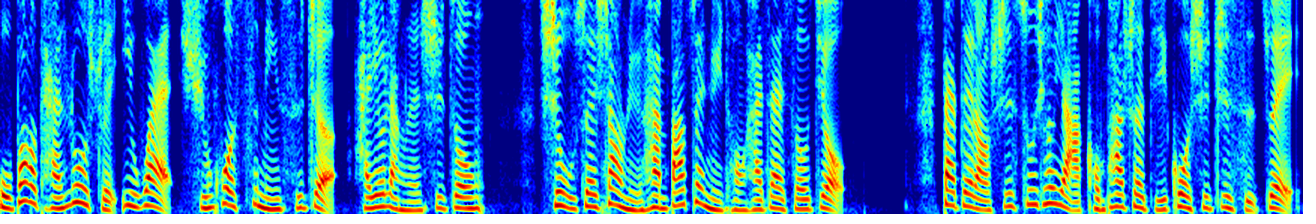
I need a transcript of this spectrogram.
虎豹潭落水意外，寻获四名死者，还有两人失踪。十五岁少女和八岁女童还在搜救。带队老师苏秋雅恐怕涉及过失致死罪。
